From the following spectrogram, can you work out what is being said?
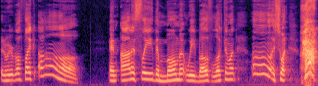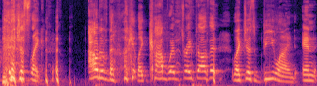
And we were both like oh. And honestly the moment we both looked and went oh i just went ha! And just like out of the fucking like cobwebs draped off it like just beelined. And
